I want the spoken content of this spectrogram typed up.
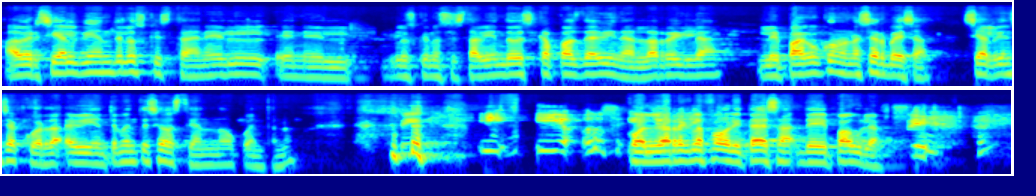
A ver si alguien de los que está en el, en el, los que nos está viendo es capaz de adivinar la regla. Le pago con una cerveza. Si alguien se acuerda, evidentemente Sebastián no cuenta, ¿no? Sí. Y, ¿Cuál es la regla favorita de, de Paula? Sí.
